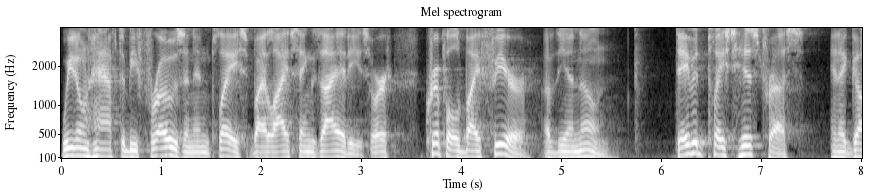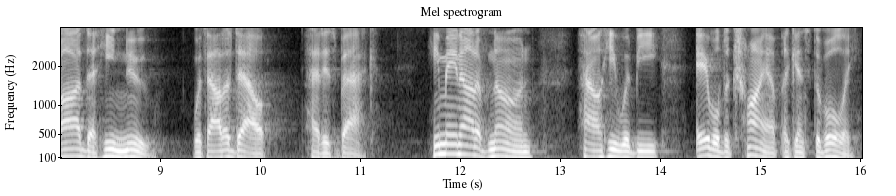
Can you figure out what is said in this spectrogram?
we don't have to be frozen in place by life's anxieties or crippled by fear of the unknown. David placed his trust in a God that he knew, without a doubt, had his back. He may not have known how he would be able to triumph against the bully,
